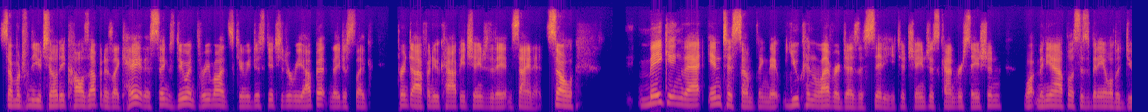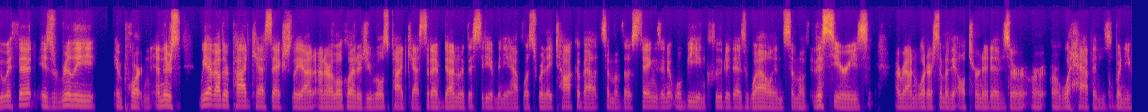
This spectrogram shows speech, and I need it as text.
Someone from the utility calls up and is like hey this thing's due in three months. Can we just get you to re-up it? And they just like print off a new copy, change the date, and sign it. So making that into something that you can leverage as a city to change this conversation what minneapolis has been able to do with it is really important. And there's we have other podcasts actually on, on our local energy rules podcast that i've done with the city of minneapolis where they talk about some of those things and it will be included as well in some of this series around what are some of the alternatives or or, or what happens when you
